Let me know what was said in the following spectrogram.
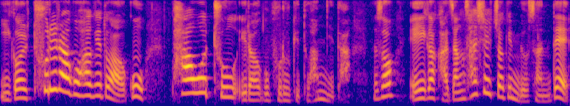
이걸 툴이라고 하기도 하고 power tool이라고 부르기도 합니다. 그래서 A가 가장 사실적인 묘사인데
